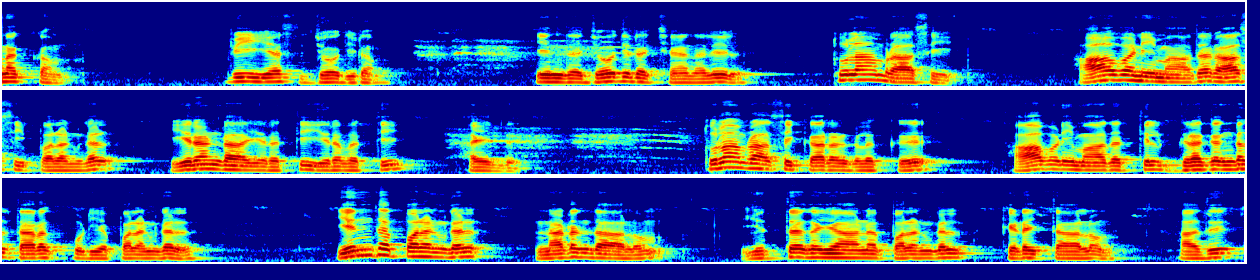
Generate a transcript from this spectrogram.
வணக்கம். விஎஸ் ஜோதிடம். இந்த ஜோதிட சேனலில் துலாம் ராசி ஆவணி மாத ராசி பலன்கள் இரண்டாயிரத்தி இருபத்தி ஐந்து. துலாம் ராசிக்காரர்களுக்கு ஆவணி மாதத்தில் கிரகங்கள் தரக்கூடிய பலன்கள் எந்த பலன்கள் நடந்தாலும் எத்தகையான பலன்கள் கிடைத்தாலும் அது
